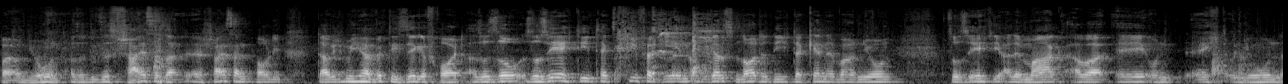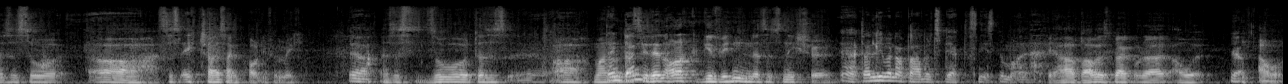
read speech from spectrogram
bei Union. Also dieses Scheiße, äh, Scheiß St. Pauli, da habe ich mich ja wirklich sehr gefreut. Also so, so sehe ich die Textilvergehen und die ganzen Leute, die ich da kenne bei Union, so sehe ich die alle mag. Aber ey, und echt Union, das ist so, oh, das ist echt Scheiß St. Pauli für mich. ja. Das ist so, das ist, oh Mann, Dann- und dass dann- sie dann auch noch gewinnen, das ist nicht schön. ja, dann lieber nach Babelsberg das nächste Mal. Ja, Babelsberg oder Aue. Ja. Aue.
